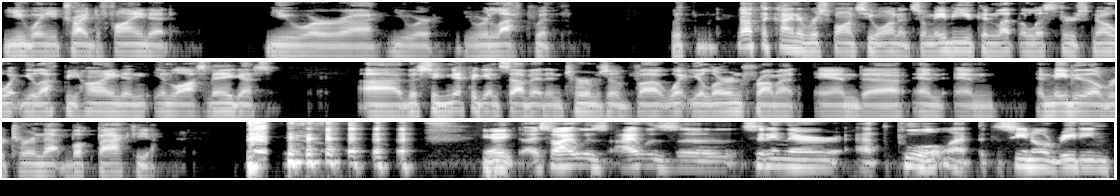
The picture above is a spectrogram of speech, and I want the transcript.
you when you tried to find it, you were uh, you were you were left with with not the kind of response you wanted. So maybe you can let the listeners know what you left behind in in Las Vegas, uh, the significance of it in terms of uh, what you learned from it, and uh, and and and maybe they'll return that book back to you. yeah, so I was I was uh, sitting there at the pool at the casino reading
